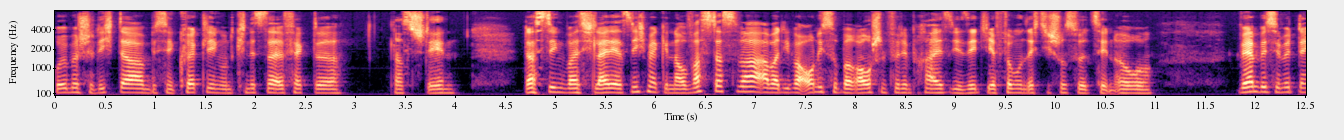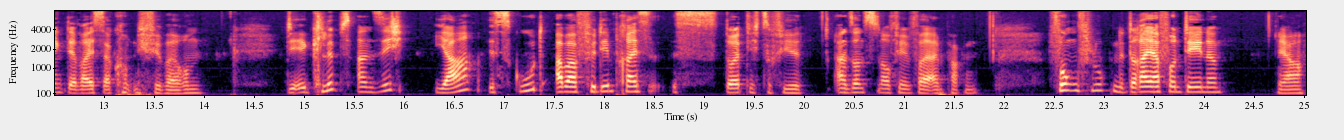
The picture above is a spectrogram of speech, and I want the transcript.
römische Lichter, ein bisschen Crackling und Knistereffekte. Lasst stehen. Das Ding weiß ich leider jetzt nicht mehr genau, was das war, aber die war auch nicht so berauschend für den Preis. Ihr seht hier 65 Schuss für 10 Euro. Wer ein bisschen mitdenkt, der weiß, da kommt nicht viel bei rum. Die Eclipse an sich, ja, ist gut, aber für den Preis ist deutlich zu viel. Ansonsten auf jeden Fall einpacken. Funkenflug, eine Dreierfontäne. Ja,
